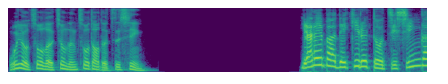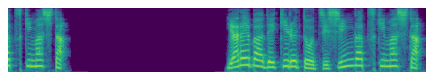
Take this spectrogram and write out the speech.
我有做了就能做到的自信。やればできると自信がつきました。やればできると自信がつきました。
